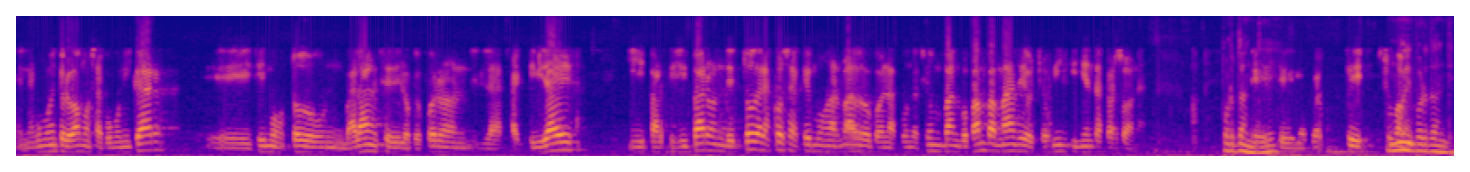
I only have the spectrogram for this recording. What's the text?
en algún momento lo vamos a comunicar, eh, hicimos todo un balance de lo que fueron las actividades y participaron de todas las cosas que hemos armado con la Fundación Banco Pampa más de 8.500 personas. Importante. Este, ¿eh? Muy importante.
